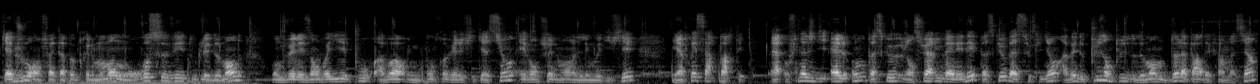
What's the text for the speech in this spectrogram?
4 jours en fait à peu près le moment où on recevait toutes les demandes, on devait les envoyer pour avoir une contre-vérification, éventuellement les modifier, et après ça repartait. au final je dis elles ont parce que j'en suis arrivé à l'aider parce que bah, ce client avait de plus en plus de demandes de la part des pharmaciens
